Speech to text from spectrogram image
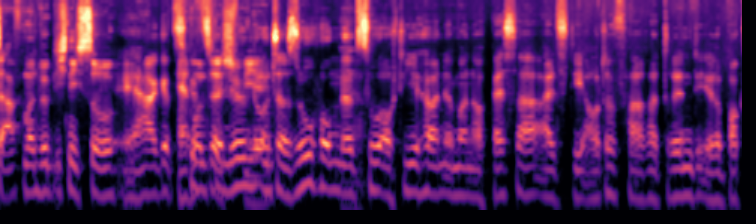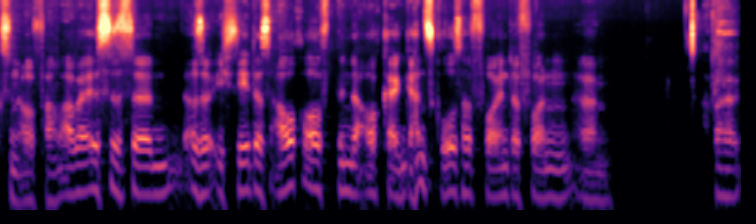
darf man wirklich nicht so Ja, gibt es genügend Untersuchungen dazu. Auch die hören immer noch besser als die Autofahrer drin, die ihre Boxen aufhaben. Aber ist es, ähm, also ich sehe das auch oft, bin da auch kein ganz großer Freund davon. Ähm, aber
